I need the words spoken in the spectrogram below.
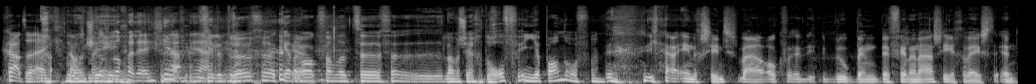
gaat er eigenlijk langs. Nog wel even. Ja. Ja. Philip Dreugen, kenner ook van het, van, laten we zeggen, het hof in Japan? Of? Ja, enigszins. Maar ook, ik bedoel, ik ben, ben veel in Azië geweest. En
